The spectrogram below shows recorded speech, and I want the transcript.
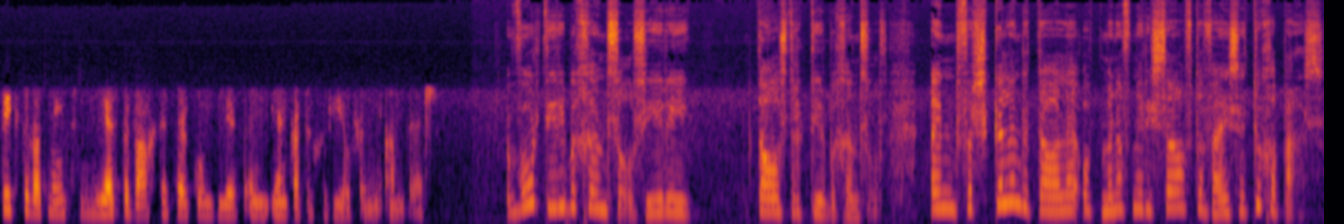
tekste wat mense meer verwagte sou kon wees in die een kategorie of in die ander word hierdie beginsels, hierdie taalstruktuur beginsels in verskillende tale op min of meer dieselfde wyse toegepas?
